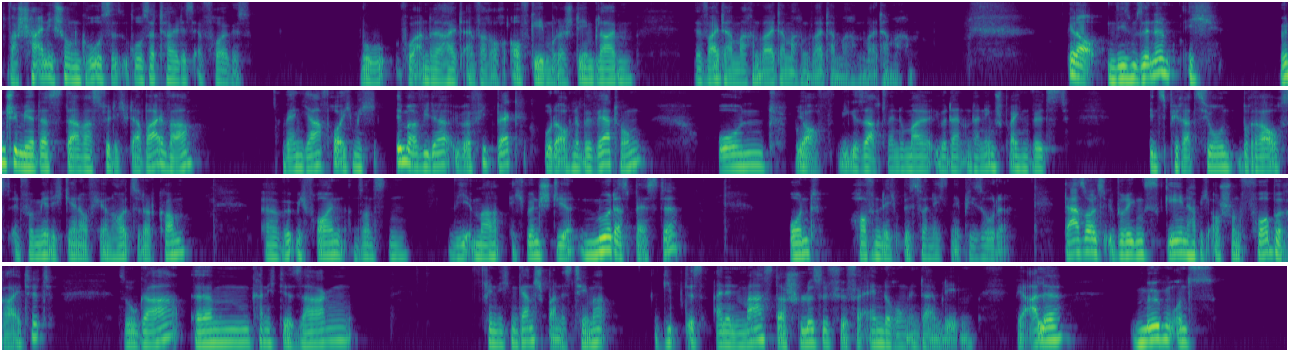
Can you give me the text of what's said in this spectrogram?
wahrscheinlich schon ein großes, großer Teil des Erfolges. Wo, wo andere halt einfach auch aufgeben oder stehen bleiben, äh, weitermachen, weitermachen, weitermachen, weitermachen. Genau, in diesem Sinne, ich wünsche mir, dass da was für dich dabei war. Wenn ja, freue ich mich immer wieder über Feedback oder auch eine Bewertung. Und ja, wie gesagt, wenn du mal über dein Unternehmen sprechen willst, Inspiration brauchst, informier dich gerne auf jörnholze.com. Äh, Würde mich freuen. Ansonsten, wie immer, ich wünsche dir nur das Beste und hoffentlich bis zur nächsten Episode. Da soll es übrigens gehen, habe ich auch schon vorbereitet. Sogar ähm, kann ich dir sagen, finde ich ein ganz spannendes Thema. Gibt es einen Masterschlüssel für Veränderungen in deinem Leben? Wir alle mögen uns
